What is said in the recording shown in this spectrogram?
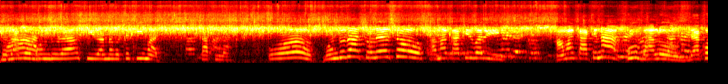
তো দেখো বন্ধুরা কি রান্না করছে? কি মাছ? কাতলা। ও বন্ধুরা চলে এসো আমার কাকির বাড়ি। আমার কাকি না খুব ভালো। দেখো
